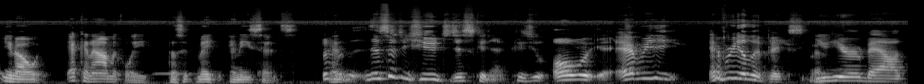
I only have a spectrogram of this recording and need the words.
you know, economically, does it make any sense? And- there's such a huge disconnect because you always every every Olympics Yeah. you hear about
